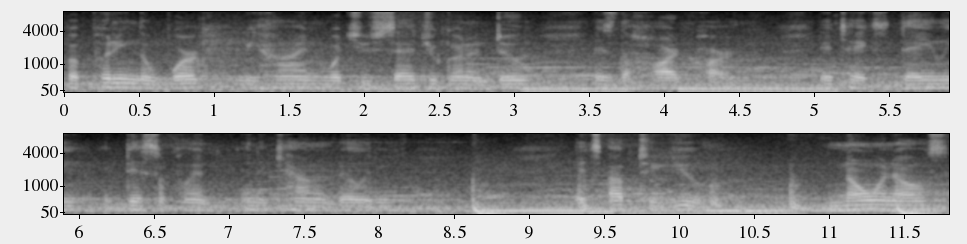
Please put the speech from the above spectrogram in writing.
but putting the work behind what you said you're going to do is the hard part. It takes daily discipline and accountability. It's up to you. No one else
